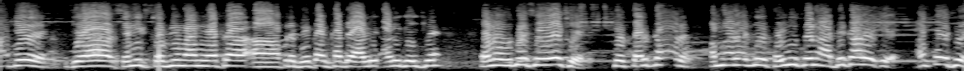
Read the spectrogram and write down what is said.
આજે જે આ સૈનિક સ્વાભિમાન યાત્રા આપણે બોટાદ ખાતે આવી ગઈ છે, એનો ઉદ્દેશ્ય એ છે કે સરકાર અમારા જે સૈનિકોના અધિકારો છે, હકો છે,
